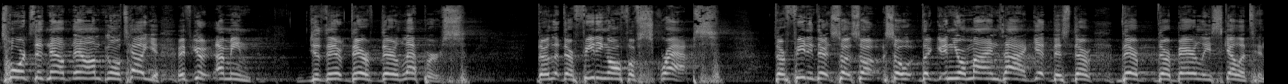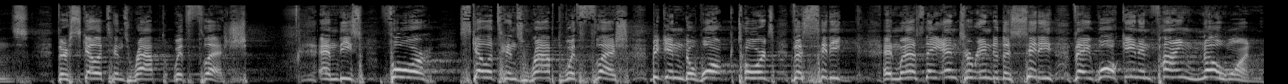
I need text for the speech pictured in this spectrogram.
towards it. Now, now I'm going to tell you, if you're, I mean, they're, they're, they're lepers. They're, they're feeding off of scraps. They're feeding their, so, so, so in your mind's eye, get this, they're, they're, they're barely skeletons. They're skeletons wrapped with flesh. And these four skeletons wrapped with flesh begin to walk towards the city. And as they enter into the city, they walk in and find no one.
